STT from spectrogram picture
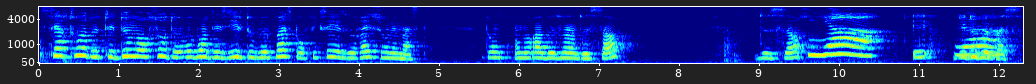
Sers-toi de tes deux morceaux de ruban adhésif double face pour fixer les oreilles sur le masque. Donc, on aura besoin de ça, de ça et du double face.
